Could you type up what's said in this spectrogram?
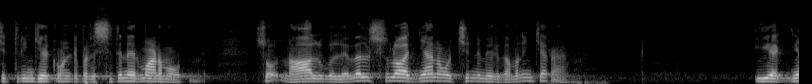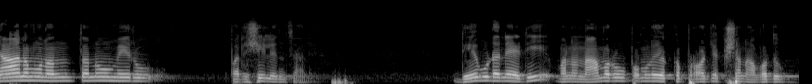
చిత్రించేటువంటి పరిస్థితి నిర్మాణం అవుతుంది సో నాలుగు లెవెల్స్లో అజ్ఞానం వచ్చింది మీరు గమనించారా? ఈ అజ్ఞానమునంతను మీరు పరిశీలించాలి. దేవుడు అనేది మన నామరూపముల యొక్క ప్రాజెక్షన్ అవ్వదు.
